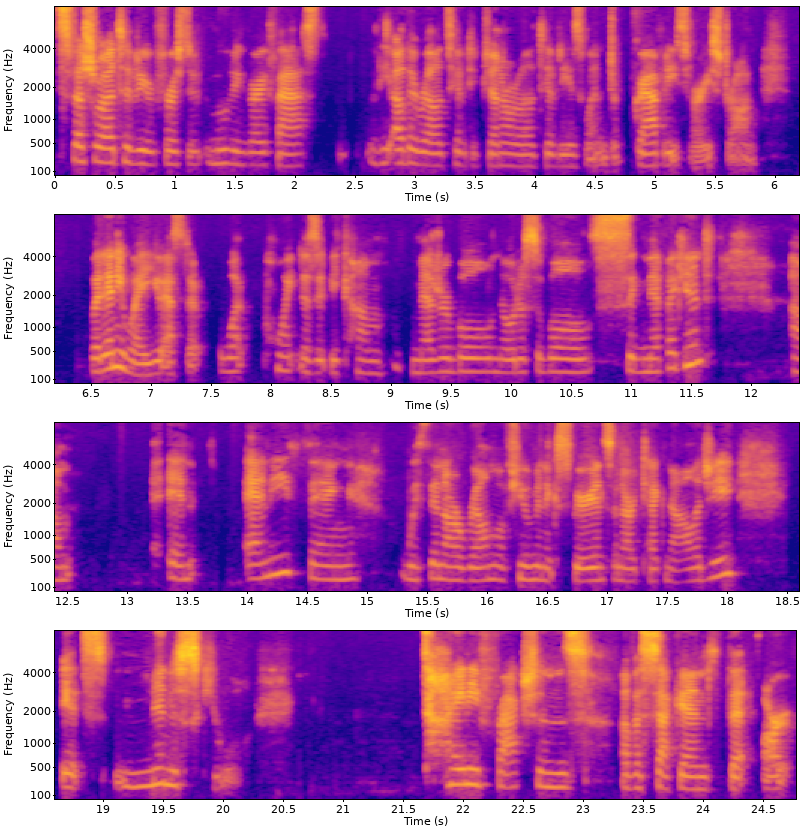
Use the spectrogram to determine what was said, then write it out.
special relativity refers to moving very fast the other relativity, general relativity, is when gravity is very strong. But anyway, you asked at what point does it become measurable, noticeable, significant? Um, and anything within our realm of human experience and our technology, it's minuscule, tiny fractions of a second that are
